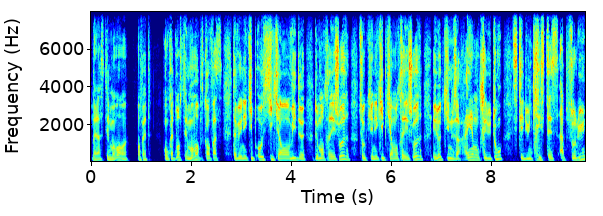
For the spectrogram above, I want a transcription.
Mais là c'était le moment hein, en fait. Concrètement, c'était le moment parce qu'en face, tu avais une équipe aussi qui a envie de, de montrer des choses, sauf qu'il y a une équipe qui a montré des choses et l'autre qui nous a rien montré du tout. C'était d'une tristesse absolue.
